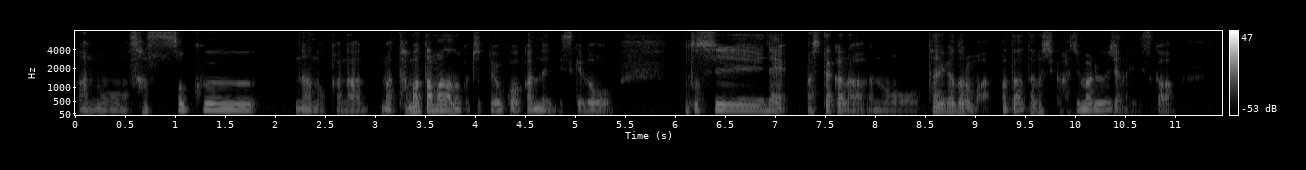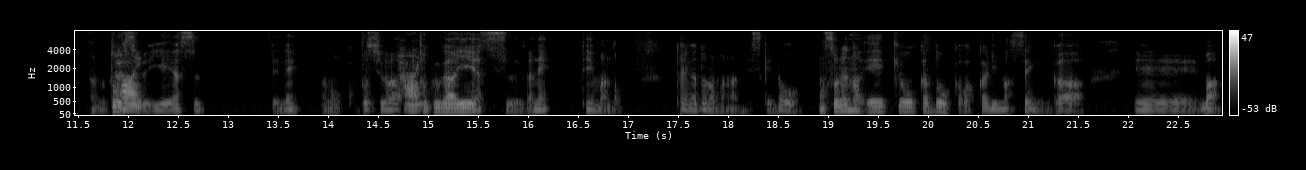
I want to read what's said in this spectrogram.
あの、早速なのかな。まあ、たまたまなのかちょっとよくわかんないんですけど、今年ね、明日から、あの、大河ドラマ、また新しく始まるじゃないですか。あの、どうする家康ってね、あの、今年ははい徳川家康がね、テーマの大河ドラマなんですけど、まあ、それの影響かどうか分かりませんが、えーまあ、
